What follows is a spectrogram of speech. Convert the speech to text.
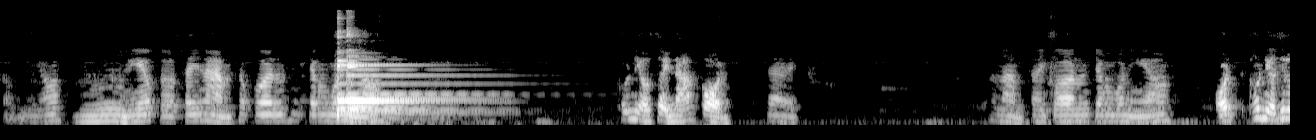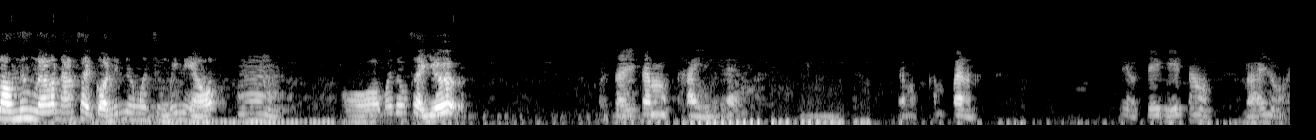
ข้าวเหนียวอืมข้าวเหนียวก็ใส่น้ำสักก่อนจังบ่เหนียวข้าว เหนียวใส่น้ำก่อน ใช่เอาน้ำใส่ก่อนจังบ่เหนียวอ๋อข้าวเหนียวที่เรานึ่งแล้วเอาน้ำใส่ก่อนนิดนึงมันถึงไม่เหนียว อืมอ๋อ ไม่ต้องใส่เยอะเอาใส่ซ้ำไข่ก็ได้อืมซ้ำคำปั้นเดี๋ยวเต้เฮ็ดเอาหลายหน่อย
